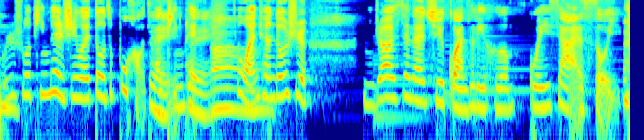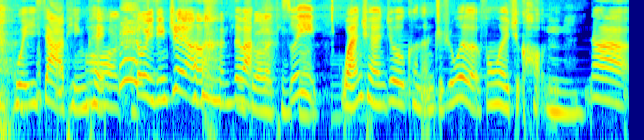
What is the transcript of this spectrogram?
不是说拼配是因为豆子不好才拼配，就完全都是。你知道现在去馆子里喝龟下 S O E、龟下拼配都已经这样了，对吧？所以完全就可能只是为了风味去考虑。那。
